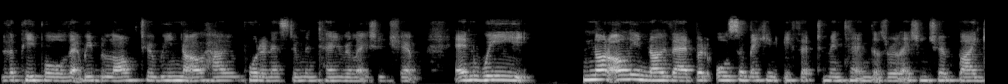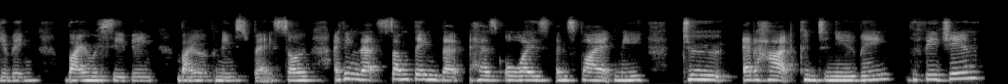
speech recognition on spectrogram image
the people that we belong to, we know how important it is to maintain relationship. And we not only know that, but also make an effort to maintain those relationships by giving, by receiving, by opening space. So I think that's something that has always inspired me to, at heart, continue being the Fijian.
